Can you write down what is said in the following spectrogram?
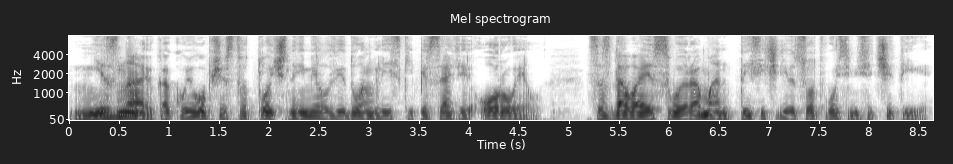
Не знаю, какое общество точно имел в виду английский писатель Оруэлл, создавая свой роман 1984.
